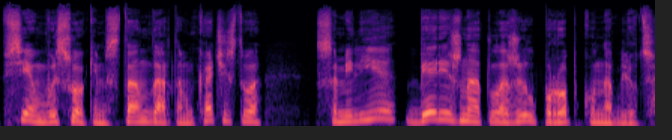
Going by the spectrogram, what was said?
всем высоким стандартам качества, сомелье бережно отложил пробку на блюдце.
